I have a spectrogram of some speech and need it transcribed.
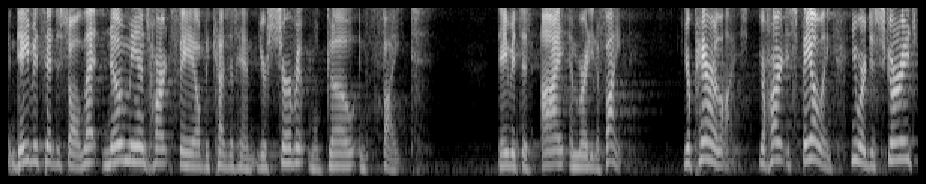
And David said to Saul, Let no man's heart fail because of him. Your servant will go and fight. David says, I am ready to fight. You're paralyzed. Your heart is failing. You are discouraged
